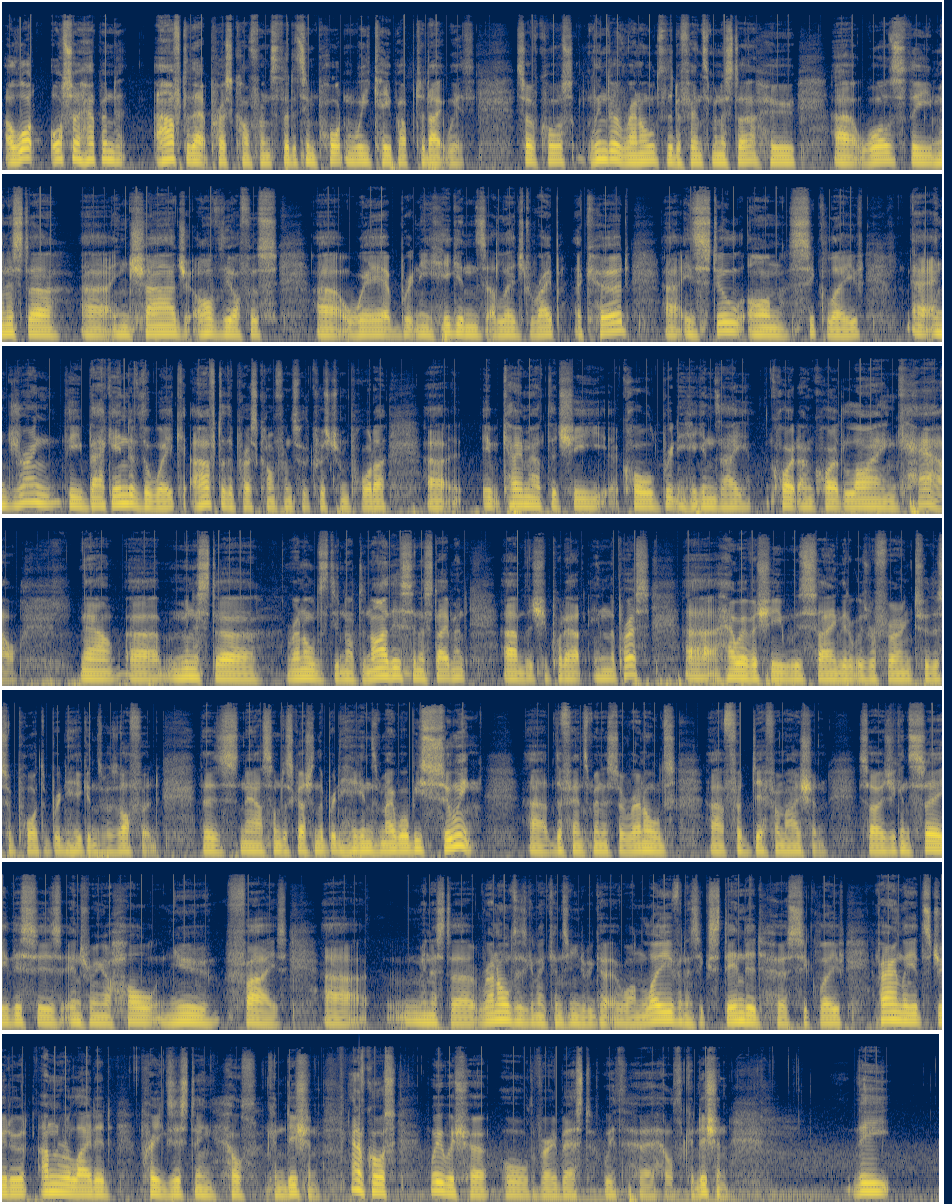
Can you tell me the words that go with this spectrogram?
A lot also happened after that press conference that it's important we keep up to date with. So, of course, Linda Reynolds, the Defence Minister, who uh, was the Minister uh, in charge of the office uh, where Brittany Higgins' alleged rape occurred, uh, is still on sick leave. Uh, and during the back end of the week, after the press conference with Christian Porter, uh, it came out that she called Brittany Higgins a quote unquote lying cow. Now, Minister Reynolds did not deny this in a statement um, that she put out in the press. Uh, however, she was saying that it was referring to the support that Brittany Higgins was offered. There's now some discussion that Brittany Higgins may well be suing uh, Defence Minister Reynolds uh, for defamation. So, as you can see, this is entering a whole new phase. Uh, Minister Reynolds is going to continue to go on leave and has extended her sick leave. Apparently, it's due to an unrelated pre existing health condition. And of course, we wish her all the very best with her health condition. The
